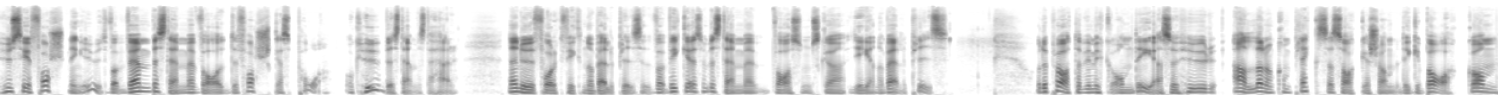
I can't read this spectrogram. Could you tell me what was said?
hur ser forskning ut? Vem bestämmer vad det forskas på? Och hur bestäms det här? När nu folk fick Nobelpriset, vilka är det som bestämmer vad som ska ge Nobelpris? Och då pratar vi mycket om det, alltså hur alla de komplexa saker som ligger bakom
